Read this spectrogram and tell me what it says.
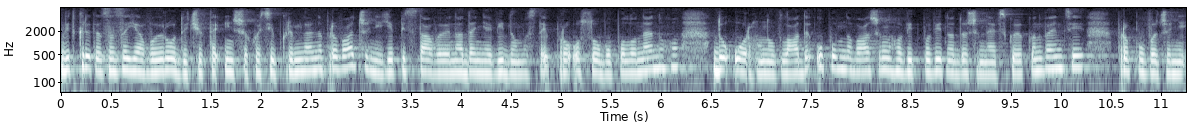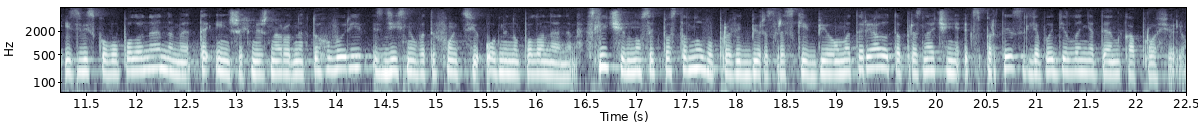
Відкрите за заявою родичів та інших осіб кримінальне провадження є підставою надання відомостей про особу полоненого до органу влади, уповноваженого відповідно до Женевської конвенції про поводження із військовополоненими та інших міжнародних договорів здійснювати функції обміну полоненими. Слідчий вносить постанову про відбір зразків біоматеріалу та призначення експертизи для виділення ДНК профілю.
